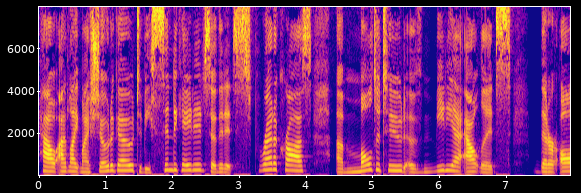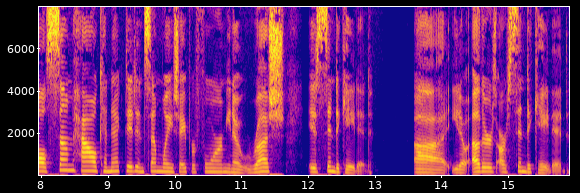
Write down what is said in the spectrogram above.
how I'd like my show to go to be syndicated so that it's spread across a multitude of media outlets that are all somehow connected in some way, shape, or form. You know, Rush is syndicated. Uh, you know, others are syndicated.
